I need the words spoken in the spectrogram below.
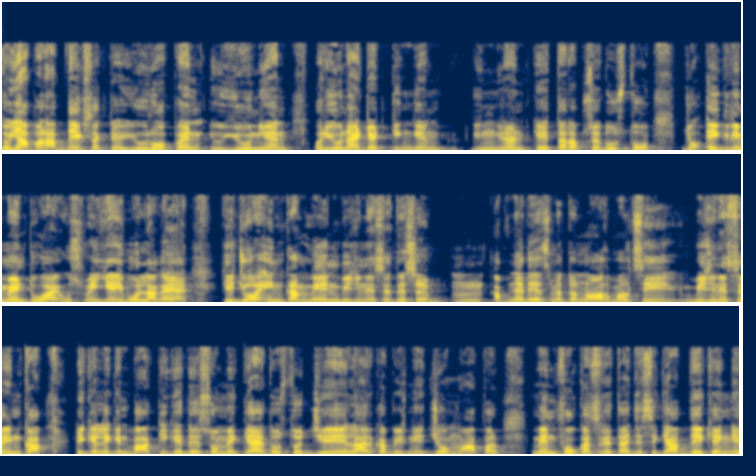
तो यहाँ पर आप देख सकते हो यूरोपियन यूनियन और यूनाइटेड किंगडम किंगडम के तरफ़ से दोस्तों जो एग्रीमेंट हुआ है, उसमें यही बोला गया है कि जो इनका मेन बिज़नेस है, जैसे अपने देश में तो नॉर्मल सी बिज़नेस है इनका, ठीक है, लेकिन बाकी के देशों में क्या है दोस्तों जेएलआर का बिज़नेस जो वहाँ पर मेन फोकस रहता है। जैसे कि आप देखेंगे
